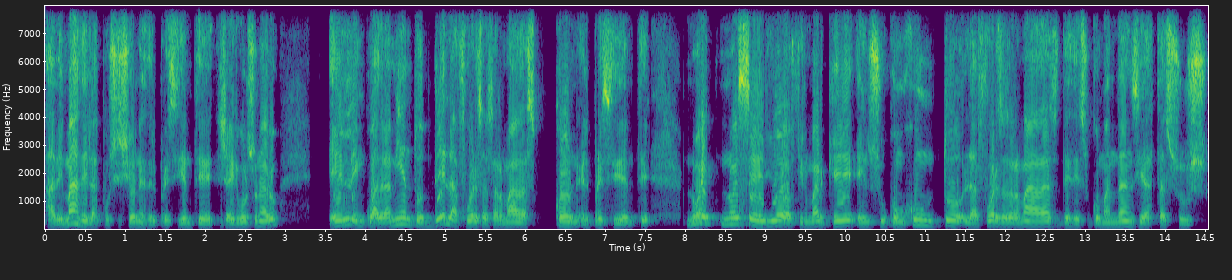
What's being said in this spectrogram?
además de las posiciones del presidente Jair Bolsonaro, el encuadramiento de las Fuerzas Armadas con el presidente. No es, no es serio afirmar que en su conjunto las Fuerzas Armadas, desde su comandancia hasta sus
